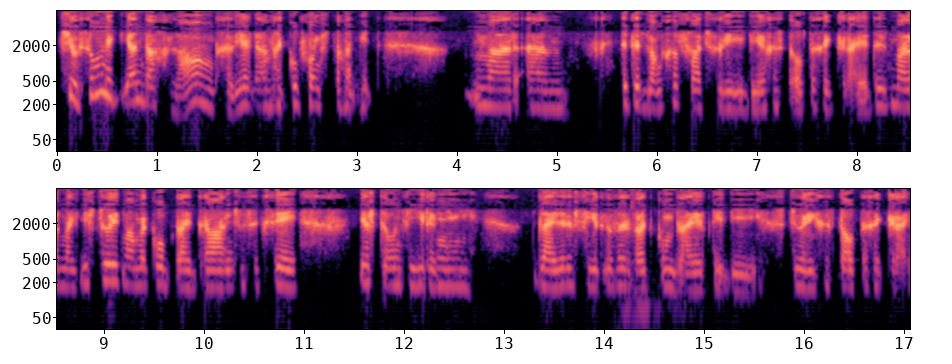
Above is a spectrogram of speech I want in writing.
sjoe, sommer net eendag lank gelede in my kop ontstaan het maar ehm um, dit het lank gevat vir die idee gestalte gekry. Dit is maar my storie maar my kop bly draai soos ek sê. Eerste ons hier in die blydere vier oor wat kom bly het die, die storie gestalte gekry.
